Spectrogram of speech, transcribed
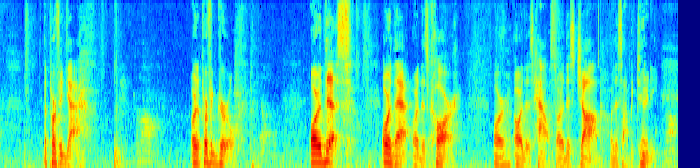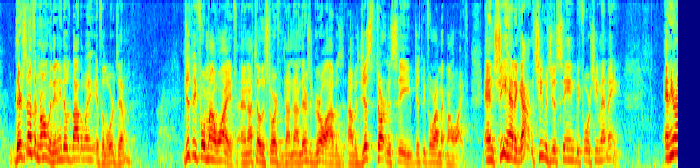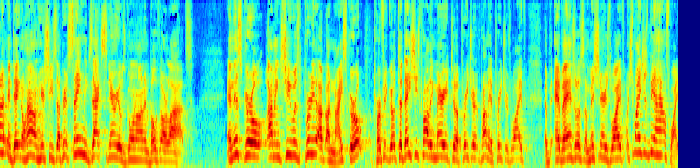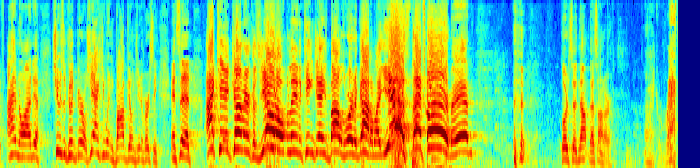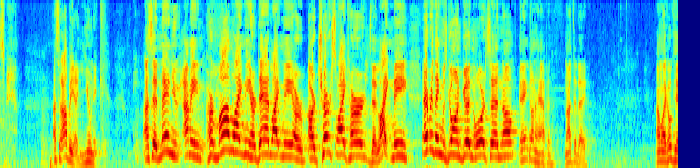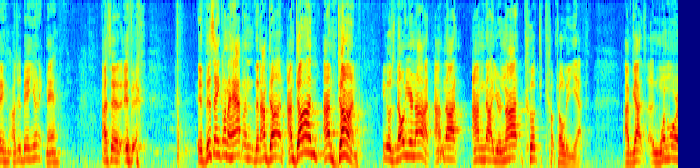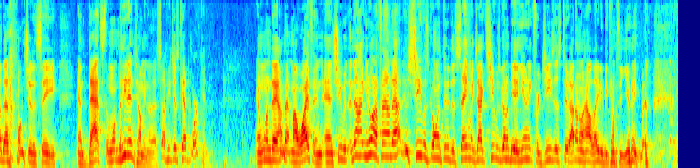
the perfect guy, or the perfect girl, or this or that, or this car, or, or this house, or this job, or this opportunity. There's nothing wrong with any of those, by the way, if the Lord's in them. Just before my wife, and I tell this story from time to time, there's a girl I was, I was just starting to see just before I met my wife. And she had a guy that she was just seeing before she met me. And here I'm in Dayton, Ohio, and here she's up here. Same exact scenarios going on in both our lives. And this girl, I mean, she was pretty a, a, nice girl, a perfect girl. Today, she's probably married to a preacher, probably a preacher's wife, evangelist, a missionary's wife, or she might just be a housewife. I have no idea. She was a good girl. She actually went in Bob Jones University and said, "I can't come here because y'all don't believe the King James Bible's word of God." I'm like, "Yes, that's her, man." Lord said, "No, that's not her." I'm like, "Rats, man." I said, "I'll be a eunuch." I said, man, you, I mean, her mom liked me, her dad liked me, our, our church liked her, they liked me. Everything was going good, and the Lord said, no, it ain't going to happen. Not today. I'm like, okay, I'll just be a eunuch, man. I said, if, if this ain't going to happen, then I'm done. I'm done. I'm done. He goes, no, you're not. I'm not. I'm not. You're not cooked totally yet. I've got uh, one more that I want you to see, and that's the one. But he didn't tell me none of that stuff. He just kept working. And one day I met my wife, and, and she was, and you know what I found out? Is she was going through the same exact, she was going to be a eunuch for Jesus too. I don't know how a lady becomes a eunuch, but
